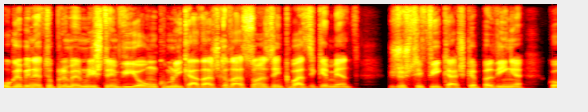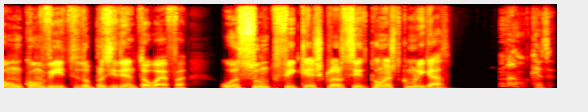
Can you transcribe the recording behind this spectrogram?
o Gabinete do Primeiro-Ministro enviou um comunicado às redações em que basicamente justifica a escapadinha com um convite do Presidente da UEFA. O assunto fica esclarecido com este comunicado? Não, quer dizer,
